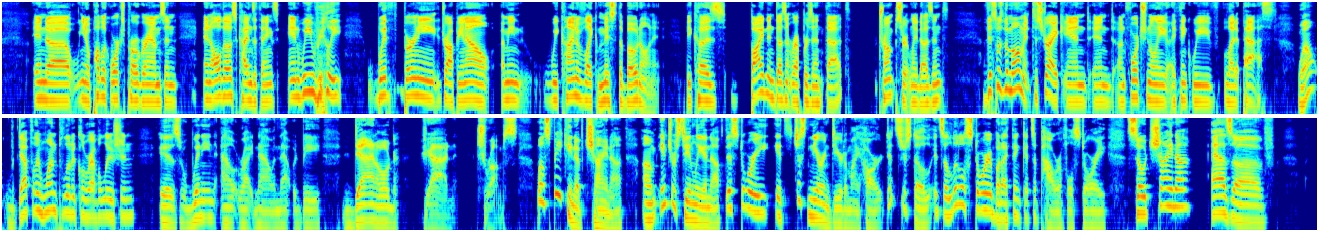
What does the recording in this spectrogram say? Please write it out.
and uh, you know public works programs and and all those kinds of things. And we really, with Bernie dropping out, I mean, we kind of like missed the boat on it because Biden doesn't represent that. Trump certainly doesn't. This was the moment to strike, and and unfortunately, I think we've let it pass. Well, definitely one political revolution is winning out right now, and that would be Donald John Trumps. Well, speaking of China, um, interestingly enough, this story it's just near and dear to my heart. It's just a it's a little story, but I think it's a powerful story. So China, as of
